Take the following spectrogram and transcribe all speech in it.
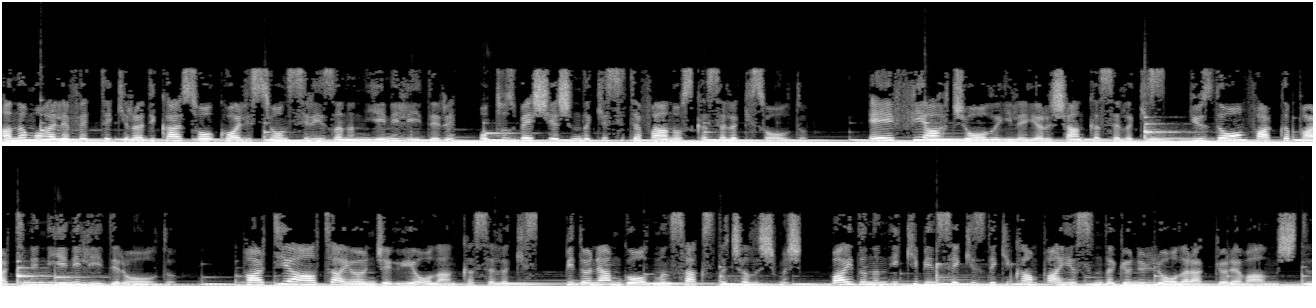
ana muhalefetteki radikal sol koalisyon Siriza'nın yeni lideri, 35 yaşındaki Stefanos Kaselakis oldu. Efi Ahçıoğlu ile yarışan Kaselakis, %10 farklı partinin yeni lideri oldu. Partiye 6 ay önce üye olan Kaselakis, bir dönem Goldman Sachs'ta çalışmış, Biden'ın 2008'deki kampanyasında gönüllü olarak görev almıştı.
